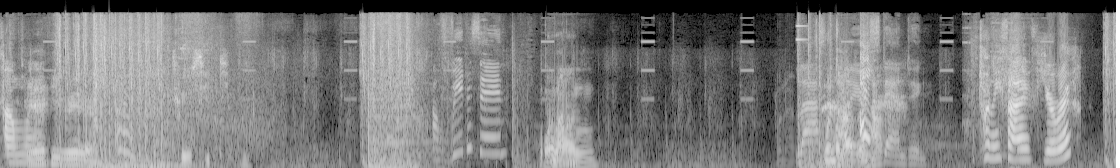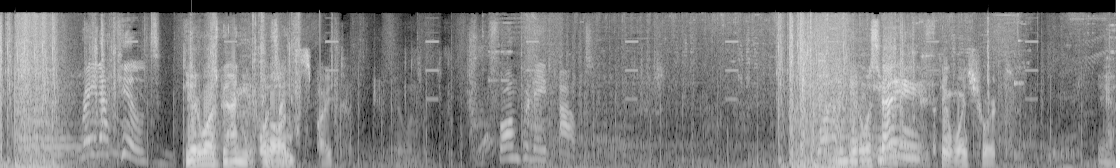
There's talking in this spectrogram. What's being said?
somewhere. Everywhere. Two CT. One One. on. Last One player top, one top. standing. 25 euro. Reyna killed. The other one's behind you. One One on spike. Swarm grenade out. And the other one's here. Nice. I think one short. Yeah.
